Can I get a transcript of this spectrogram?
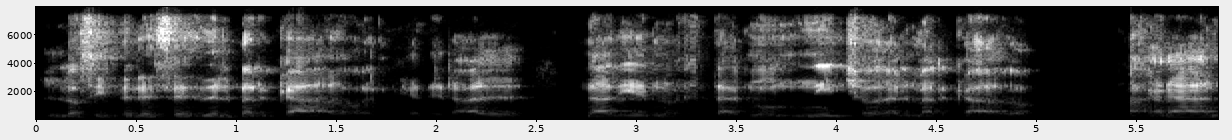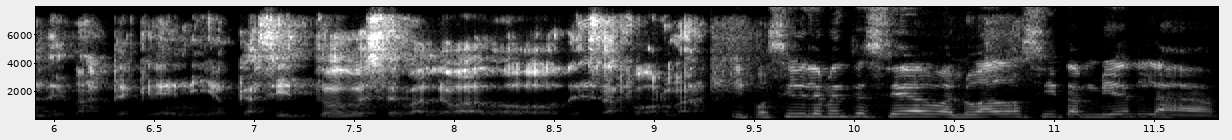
los intereses del mercado. En general, nadie no está en un nicho del mercado más grande, más pequeño. Casi todo es evaluado de esa forma. Y posiblemente sea evaluado así también la,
